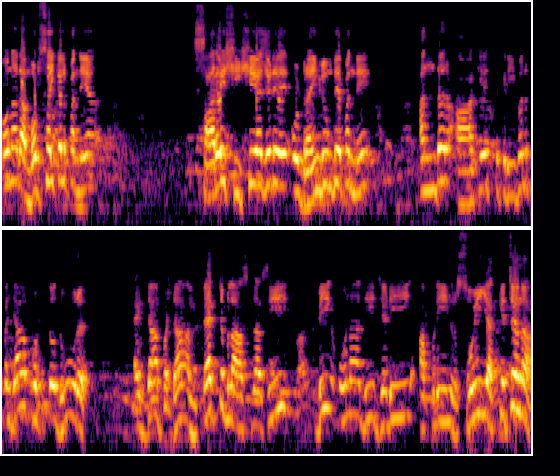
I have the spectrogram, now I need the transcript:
ਉਹਨਾਂ ਦਾ ਮੋਟਰਸਾਈਕਲ ਭੰਨਿਆ। ਸਾਰੇ ਸ਼ੀਸ਼ੇ ਆ ਜਿਹੜੇ, ਉਹ ਡਰਾਇੰਗ ਰੂਮ ਦੇ ਭੰਨੇ। ਅੰਦਰ ਆ ਕੇ ਤਕਰੀਬਨ 50 ਫੁੱਟ ਤੋਂ ਦੂਰ ਐਡਾ ਵੱਡਾ ਇੰਪੈਕਟ ਬਲਾਸਟ ਦਾ ਸੀ ਵੀ ਉਹਨਾਂ ਦੀ ਜਿਹੜੀ ਆਪਣੀ ਰਸੋਈ ਆ ਕਿਚਨ ਆ,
